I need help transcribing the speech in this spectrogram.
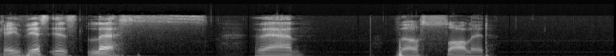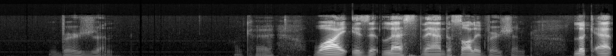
okay, this is less than the solid version. Okay. Why is it less than the solid version? Look at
